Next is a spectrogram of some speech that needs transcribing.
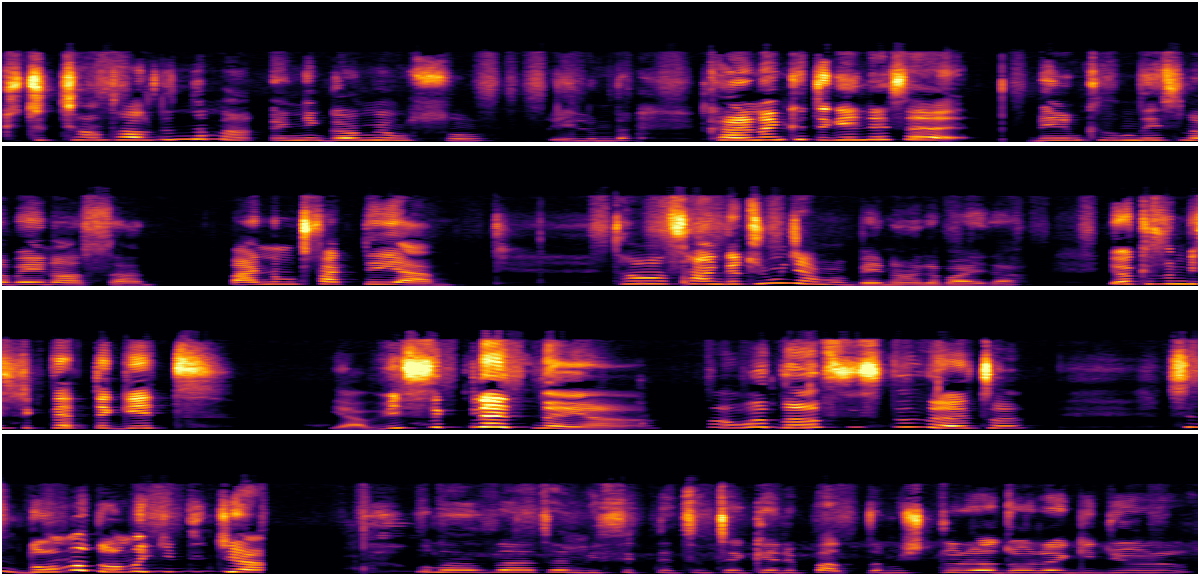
Küçük çanta aldın değil mi? Anne görmüyor musun elimde? Karnın kötü gelirse benim kızım değilsin haberini al sen. Ben de mutfaktayım. Tamam sen götürmeyecek misin beni arabayla? Yok kızım bisikletle git. Ya bisiklet ne ya? Havadan sisli zaten. Şimdi dona dona gideceğim. Ulan zaten bisikletin tekeri patlamış. Dura dura gidiyoruz.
